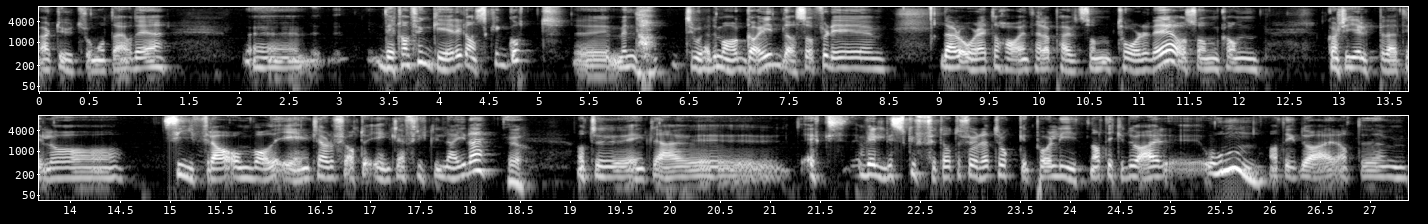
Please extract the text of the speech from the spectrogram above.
vært utro mot deg. Og det, eh, det kan fungere ganske godt. Men da tror jeg du må ha guide, altså. Fordi da er det ålreit å ha en terapeut som tåler det, og som kan kanskje hjelpe deg til å si fra om hva det egentlig er, at du egentlig er fryktelig lei deg. Ja. At du egentlig er eh, veldig skuffet, at du føler deg tråkket på liten, at ikke du er ond. At ikke du er at, um,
